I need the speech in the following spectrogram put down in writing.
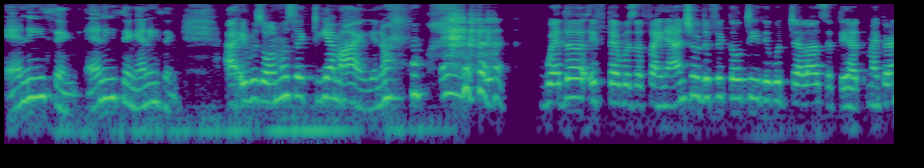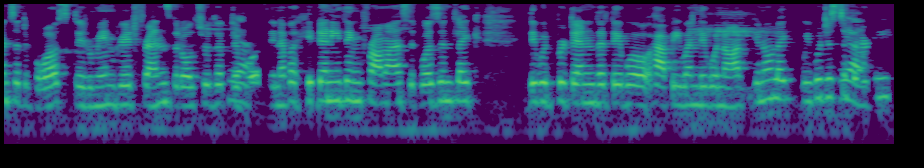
anything, anything, anything. Uh, it was almost like TMI, you know. Whether if there was a financial difficulty, they would tell us. If they had, my parents are divorced, they remain great friends, but also through the Yeah. divorce, they never hid anything from us. It wasn't like they would pretend that they were happy when they were not. You know, like we were just a Yeah. very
